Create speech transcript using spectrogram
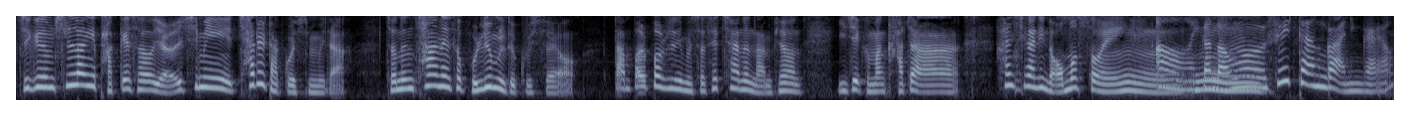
지금 신랑이 밖에서 열심히 차를 닦고 있습니다. 저는 차 안에서 볼륨을 듣고 있어요. 땀 뻘뻘 흘리면서 세차하는 남편, 이제 그만 가자. 한 시간이 넘었어잉. 아, 이건 음. 너무 스위트한 거 아닌가요?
